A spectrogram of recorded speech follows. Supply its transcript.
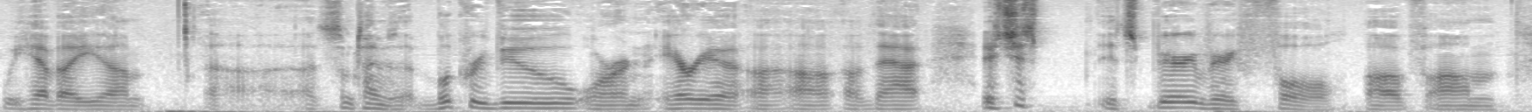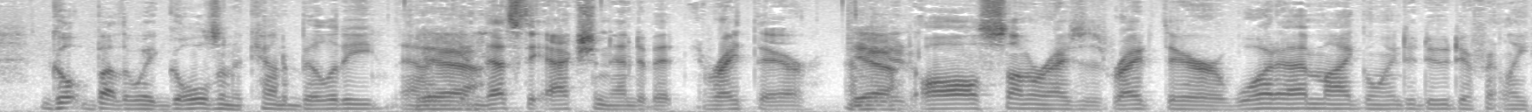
we have a um, uh, sometimes a book review or an area uh, of that. It's just it's very very full of um, go, by the way goals and accountability and, Yeah. and that's the action end of it right there I Yeah. mean, it all summarizes right there what am i going to do differently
